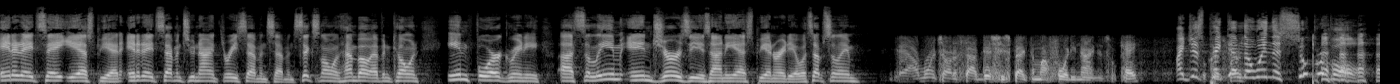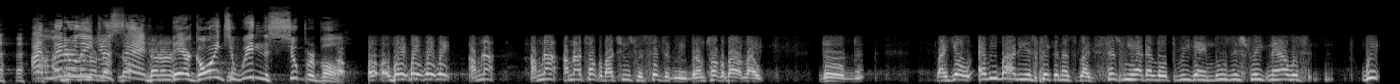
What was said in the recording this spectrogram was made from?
888 say ESPN, 888 729 3776. Along with Hembo, Evan Cohen in for Greeny. Uh, Salim in Jersey is on ESPN Radio. What's up, Salim? Yeah, I want y'all to stop disrespecting my 49ers, okay? I just picked them to win the Super Bowl. I literally no, no, no, just said they are going to win the Super Bowl. Oh, oh, wait, wait, wait, wait. I'm not, I'm not, I'm not talking about you specifically, but I'm talking about like the, the like yo. Everybody is picking us like since we had that little three game losing streak. Now it's we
